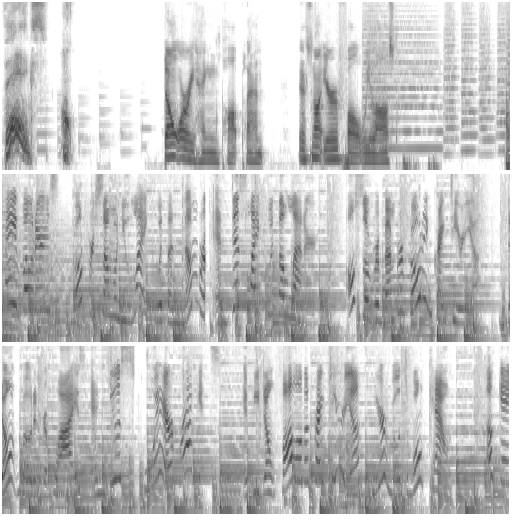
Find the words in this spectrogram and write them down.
Thanks! Don't worry, Hanging Pot Plant. It's not your fault we lost. Hey voters, vote for someone you like with a number and dislike with a letter. Also remember voting criteria. Don't vote in replies and use square brackets. If you don't follow the criteria, your votes won't count. Okay,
